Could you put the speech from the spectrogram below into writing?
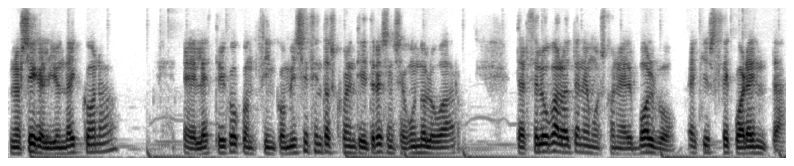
Nos sigue el Hyundai Kona eléctrico con 5.643 en segundo lugar. Tercer lugar lo tenemos con el Volvo XC40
